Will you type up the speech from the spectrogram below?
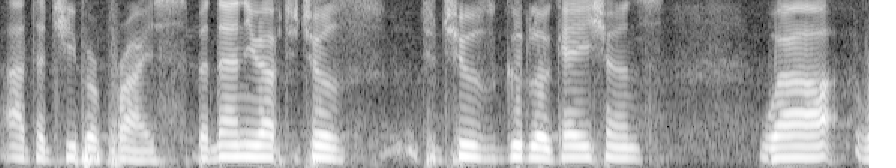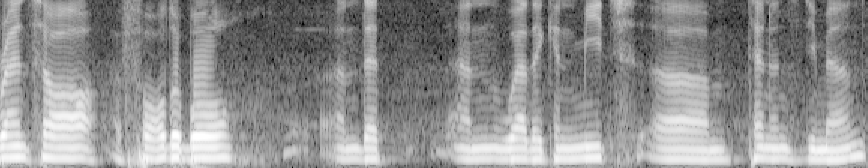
at a cheaper price. But then you have to choose to choose good locations where rents are affordable and that and where they can meet um, tenants' demand.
